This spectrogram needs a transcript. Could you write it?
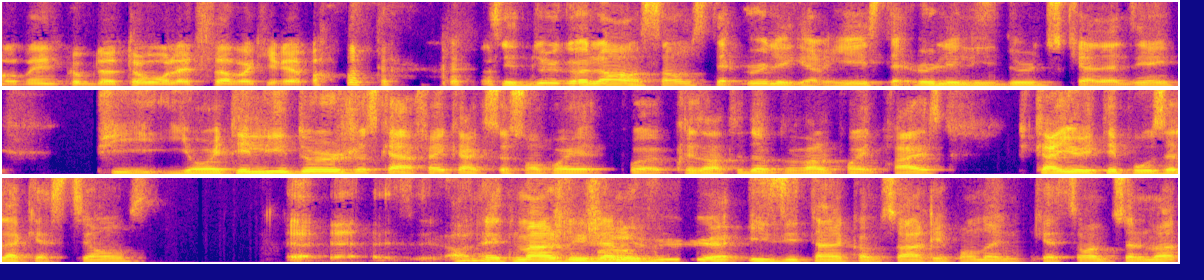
On une coupe de tour là-dessus avant qu'ils répondent. Ces deux gars-là ensemble, c'était eux les guerriers, c'était eux les leaders du Canadien. Puis ils ont été leaders jusqu'à la fin quand ils se sont présentés devant le point de presse. Puis quand il a été posé la question, euh, euh, honnêtement, je ne l'ai jamais vu euh, hésitant comme ça à répondre à une question. Habituellement,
